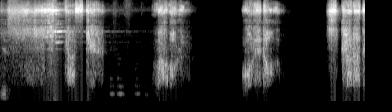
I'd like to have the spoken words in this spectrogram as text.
イエス助ける守る俺の力で。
